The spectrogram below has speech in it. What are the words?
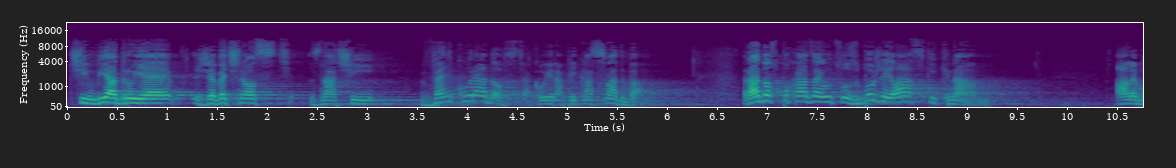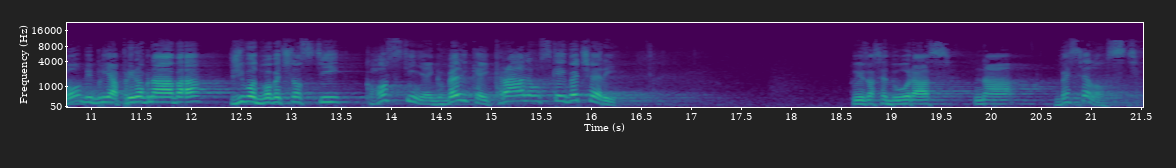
čím vyjadruje, že väčšnosť značí veľkú radosť, ako je napríklad svadba. Radosť pochádzajúcu z Božej lásky k nám. Alebo Biblia prirovnáva život vo väčšnosti k hostine, k veľkej kráľovskej večeri. Tu je zase dôraz na veselosť.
